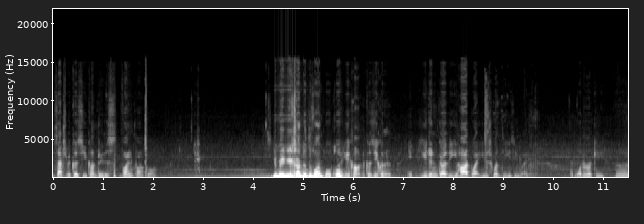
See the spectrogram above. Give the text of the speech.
It's actually because you can't do this vine parkour. You mean you can't do the vine parkour? No, you can't because you couldn't. You, you didn't go the hard way. You just went the easy way. What a rookie. Oh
